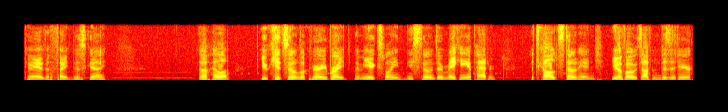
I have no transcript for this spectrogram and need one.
Do I have to fight this guy? Oh, hello. You kids don't look very bright. Let me explain. These stones are making a pattern. It's called Stonehenge. UFOs often visit here.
